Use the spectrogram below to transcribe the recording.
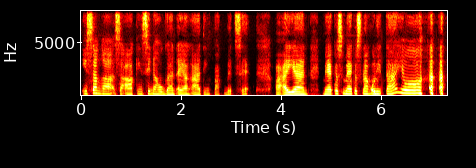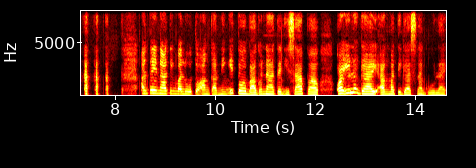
isa nga sa aking sinahugan ay ang ating pakbet set. Ah, ayan, mekos-mekos lang ulit tayo. Antayin nating maluto ang karning ito bago natin isapaw or ilagay ang matigas na gulay.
